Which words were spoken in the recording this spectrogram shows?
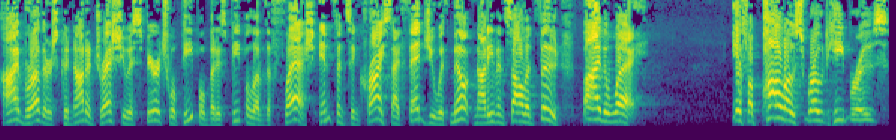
I, brothers, could not address you as spiritual people, but as people of the flesh, infants in Christ. I fed you with milk, not even solid food. By the way, if Apollos wrote Hebrews,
